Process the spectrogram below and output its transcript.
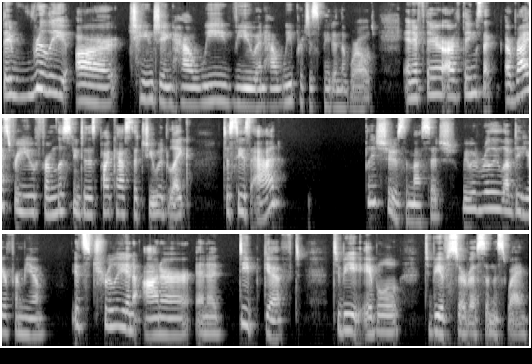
They really are changing how we view and how we participate in the world. And if there are things that arise for you from listening to this podcast that you would like to see us add, please shoot us a message. We would really love to hear from you. It's truly an honor and a deep gift to be able to be of service in this way.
